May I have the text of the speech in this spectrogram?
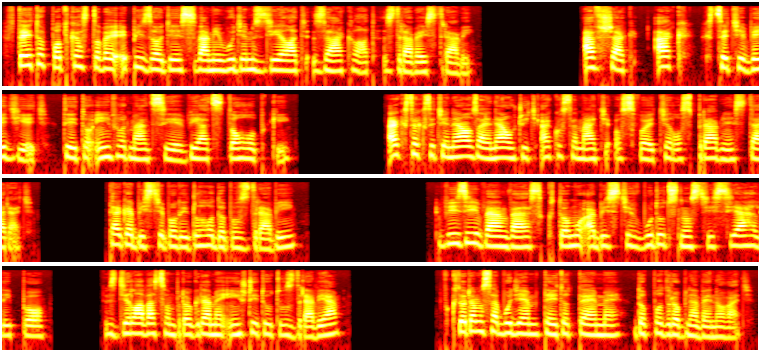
V tejto podcastovej epizóde s vami budem zdieľať základ zdravej stravy. Avšak, ak chcete vedieť tieto informácie viac do hĺbky, ak sa chcete naozaj naučiť, ako sa máte o svoje telo správne starať, tak aby ste boli dlhodobo zdraví, vyzývam vás k tomu, aby ste v budúcnosti siahli po vzdelávacom programe Inštitútu zdravia, v ktorom sa budem tejto téme dopodrobna venovať.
